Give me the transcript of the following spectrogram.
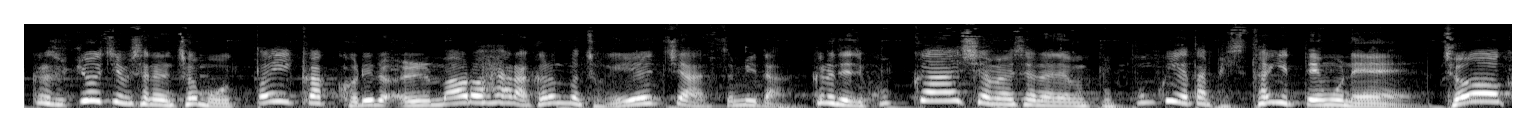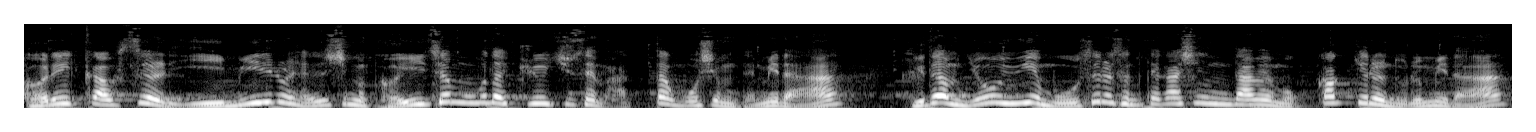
그래서 규격집에서는 저 못다이 값 거리를 얼마로 하라 그런 건 정해져 있지 않습니다. 그런데 이제 국가 시험에서는 부품 크기가 다 비슷하기 때문에 저 거리 값을 2mm로 해주시면 거의 전부 다 규격지수에 맞다고 보시면 됩니다. 그 다음 요 위에 모스를 선택하신 다음에 목각기를 누릅니다.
